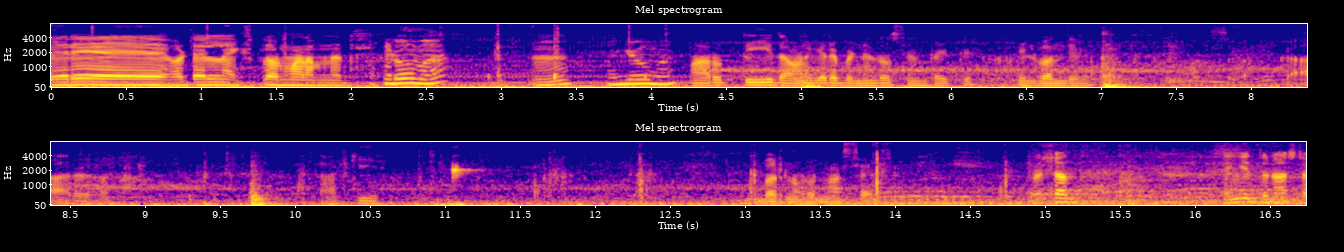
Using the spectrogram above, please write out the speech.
ಬೇರೆ ಹೋಟೆಲ್ನ ಎಕ್ಸ್ಪ್ಲೋರ್ ಮಾಡಮ್ ನಡ್ರಿ. ಮಾರುತಿ ದಾವಣಗೆರೆ ಬೆಣ್ಣೆ ದೋಸೆ ಅಂತ ಐತಿ. ಇಲ್ಲಿ ಬಂದಿವಿ. ಕಾರ್ ಹಾಕಿ ಬರ್ರಿ ನೋಡೋಣ ನಾಷ್ಟ ಆಯ್ತು ಪ್ರಶಾಂತ್ ಹೆಂಗಿತ್ತು ನಾಷ್ಟ?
